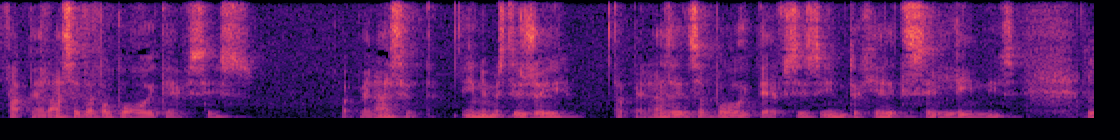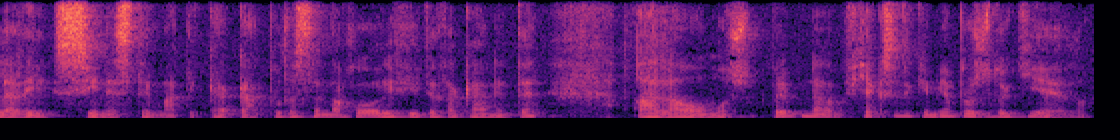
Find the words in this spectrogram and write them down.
θα περάσετε από απογοητεύσεις. Θα περάσετε. Είναι μες στη ζωή. Θα περάσετε τις απογοητεύσεις. Είναι το χέρι της Σελήνης. Δηλαδή, συναισθηματικά κάπου θα στεναχωρηθείτε, θα κάνετε. Αλλά όμως πρέπει να φτιάξετε και μια προσδοκία εδώ.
